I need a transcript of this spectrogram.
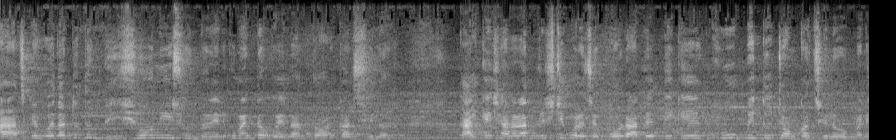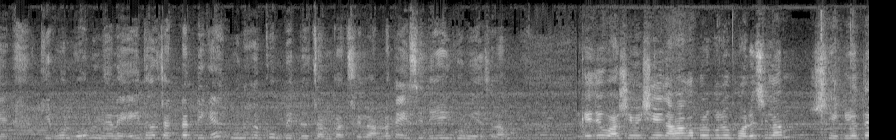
আর আজকের ওয়েদারটা তো ভীষণই সুন্দর, এরকম একটা ওয়েদার দরকার ছিল। কালকে সারা রাত বৃষ্টি পড়েছে, ভোর রাতের দিকে খুব বিদ্যুৎ চমকাচ্ছিল। মানে কি বলব মানে এই ধর চারটার দিকে মনে হয় খুব বিদ্যুৎ চমকা চমকাচ্ছিল। আমরা তো এসি দিয়েই ঘুমিয়েছিলাম। কে যে ওয়াশিং মেশিনে জামা কাপড়গুলো ভরেছিলাম সেগুলো তো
